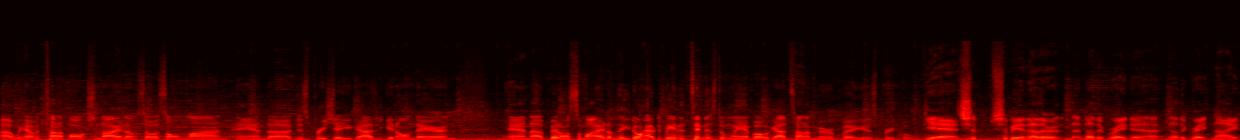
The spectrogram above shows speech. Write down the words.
uh, we have a ton of auction items so it's online and uh, just appreciate you guys to get on there and and uh, bid on some items and you don't have to be in attendance to win but we got a ton of memorabilia it's pretty cool Yeah, it should should be another another great uh, another great night.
